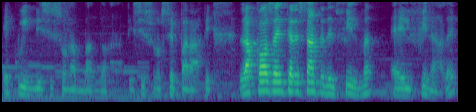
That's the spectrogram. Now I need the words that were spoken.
e quindi si sono abbandonati, si sono separati. La cosa interessante del film è il finale,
